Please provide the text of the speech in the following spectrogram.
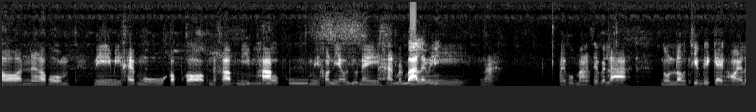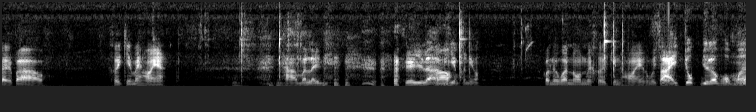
ร้อนๆนะครับผม นี่มีแคบหมูกรอบๆนะครับ มีผักถั่วพูมีข้าวเหนียวอยู่ในอาหารบ้านๆเลยวันนี้นี่นะไม่พูดมากเสียเวลานนท์ลองชิมด้วยแกงหอยอร่อยเปล่า เคยกินไหมหอยอะถามอะไรนี่เคยอยู่แล้วอะอ้าวพี่เยี่ยมข้าวเหนียวก็นึกว่านนท์ไม่เคยกินหอยคุณผู้ชมสายจุ๊บอยู่แล้วผมโอ้อะ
